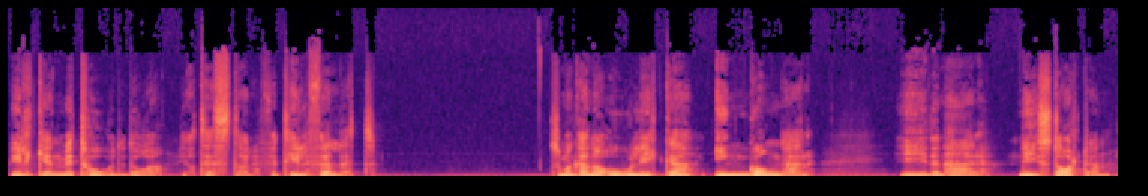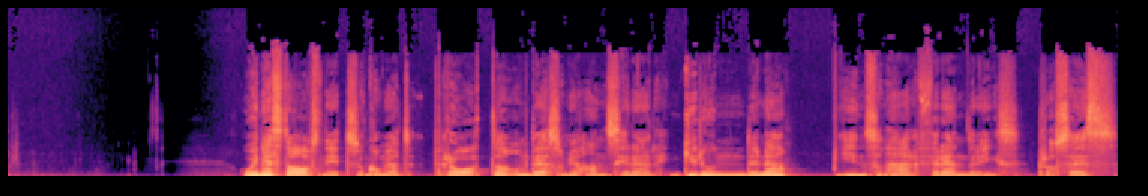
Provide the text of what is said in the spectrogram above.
vilken metod då jag testar för tillfället. Så man kan ha olika ingångar i den här nystarten. Och i nästa avsnitt så kommer jag att prata om det som jag anser är grunderna i en sån här förändringsprocess.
